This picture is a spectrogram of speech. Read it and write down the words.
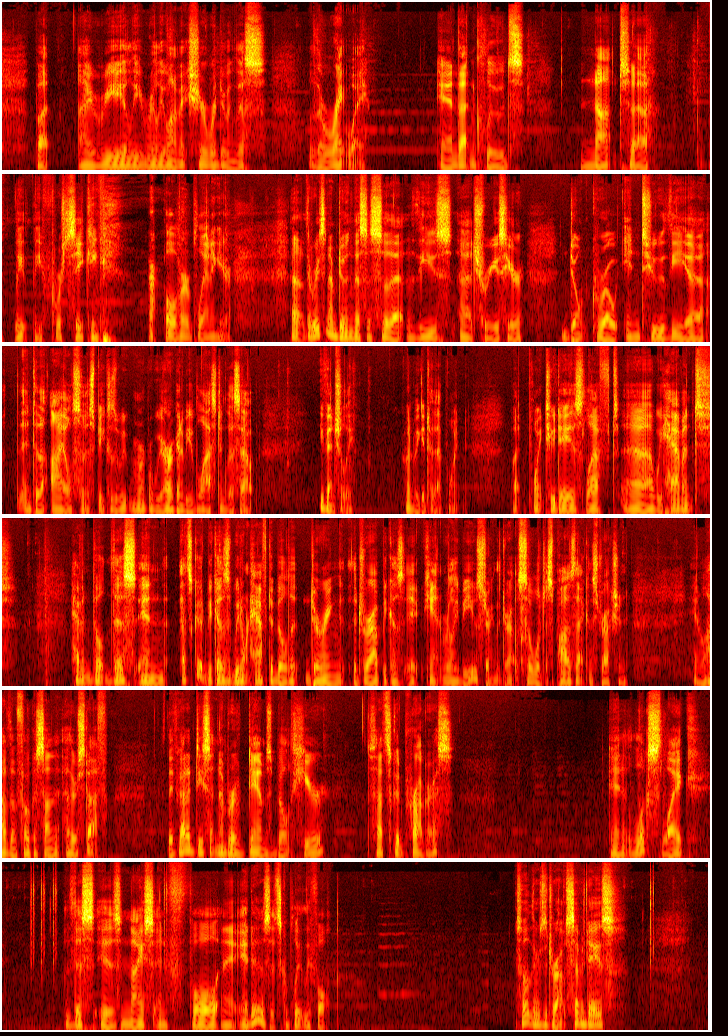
But I really, really want to make sure we're doing this the right way. And that includes not uh, completely forsaking all of our planning here. The reason I'm doing this is so that these uh, trees here don't grow into the uh, into the aisle, so to speak. Because we remember we are going to be blasting this out eventually when we get to that point. But 0.2 days left. Uh, we haven't haven't built this, and that's good because we don't have to build it during the drought because it can't really be used during the drought. So we'll just pause that construction, and we'll have them focus on other stuff. They've got a decent number of dams built here, so that's good progress. And it looks like this is nice and full, and it is. It's completely full. So there's a drought. Seven days.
